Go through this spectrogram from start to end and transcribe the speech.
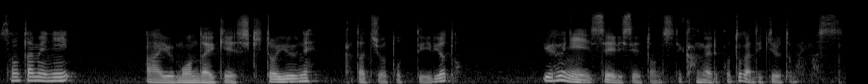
そのためにああいう問題形式というね形をとっているよというふうに整理整頓して考えることができると思います。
